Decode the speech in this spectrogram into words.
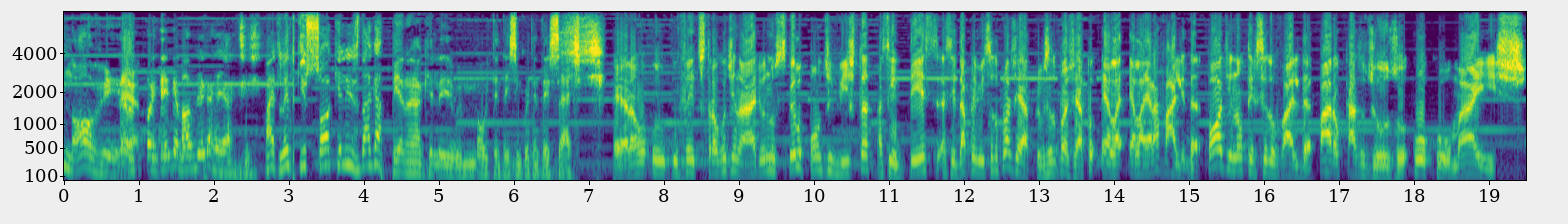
nem a ser 0,89. É. 89 MHz. Mais lento que isso, só aqueles da HP, né? Aquele hum, 85, 87. era um, um feito extraordinário nos- pelo ponto de vista assim desse assim da premissa do projeto. A premissa do projeto ela, ela era válida. Pode não ter sido válida para o caso de uso Coco mais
